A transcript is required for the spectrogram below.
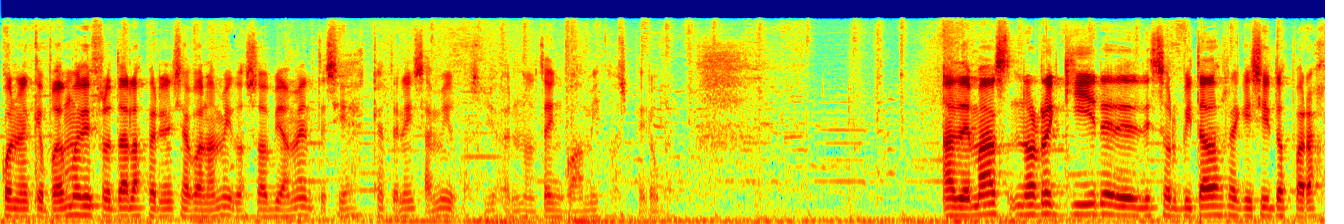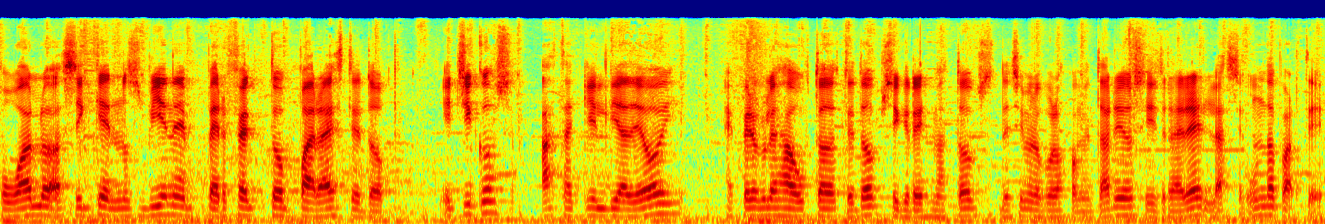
con el que podemos disfrutar la experiencia con amigos, obviamente, si es que tenéis amigos. Yo no tengo amigos, pero bueno. Además, no requiere de desorbitados requisitos para jugarlo, así que nos viene perfecto para este top. Y chicos, hasta aquí el día de hoy. Espero que les haya gustado este top. Si queréis más tops, decímelo por los comentarios y traeré la segunda parte.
